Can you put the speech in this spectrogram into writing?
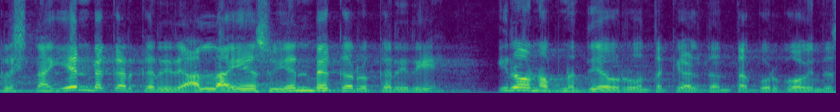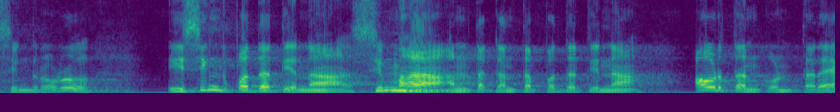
ಕೃಷ್ಣ, ಏನು ಬೇಕಾದ್ರೆ ಕರೀರಿ? ಅಲ್ಲ, ಏಸು, ಏನು ಬೇಕಾದ್ರೂ ಕರೀರಿ. ಇರೋನೊಬ್ಬನ ದೇವರು ಅಂತ ಕೇಳಿದಂಥ ಗುರುಗೋವಿಂದ ಸಿಂಗ್ರವರು ಈ ಸಿಂಗ್ ಪದ್ಧತಿಯನ್ನು, ಸಿಂಹ ಅಂತಕ್ಕಂಥ ಪದ್ಧತಿನ ಅವ್ರು ತಂದ್ಕೊಳ್ತಾರೆ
